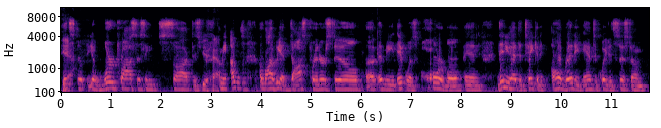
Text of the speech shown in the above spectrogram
Yeah. It's still, you know, word processing sucked. It's, yeah. I mean, I was a lot. We had DOS printers still. Uh, I mean, it was horrible. And then you had to take an already antiquated system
